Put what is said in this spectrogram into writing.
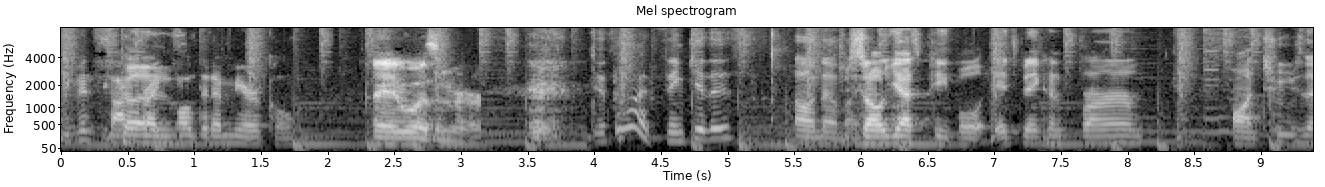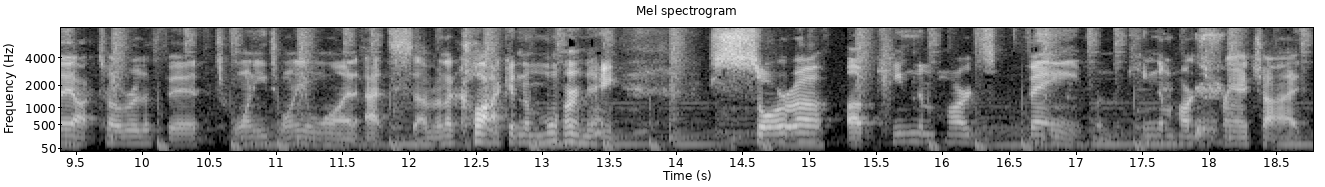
Even Sakurai Because- called it a miracle. It was a miracle. Is it what I think it is? Oh no, mind. So yes, people, it's been confirmed on Tuesday, October the fifth, twenty twenty one, at seven o'clock in the morning. Sora of Kingdom Hearts fame from the Kingdom Hearts franchise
